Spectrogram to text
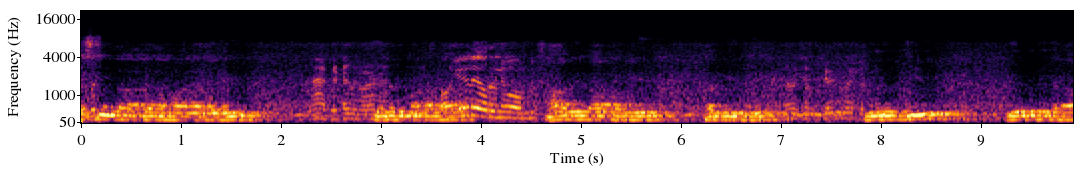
بسم الله الرحمن الرحيم எனது மகளார் ஆரியலார் பள்ளியில் கல்வியில் முன்னூற்றி இருபது கிரா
